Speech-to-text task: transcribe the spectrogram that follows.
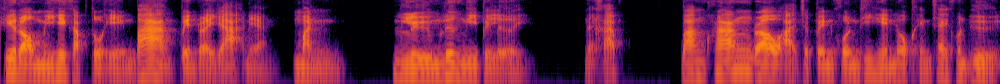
ที่เรามีให้กับตัวเองบ้างเป็นระยะเนี่ย มันลืมเรื่องนี้ไปเลยนะครับ บางครั้งเราอาจจะเป็นคนที่เห็นอกเห็นใจคนอื่น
